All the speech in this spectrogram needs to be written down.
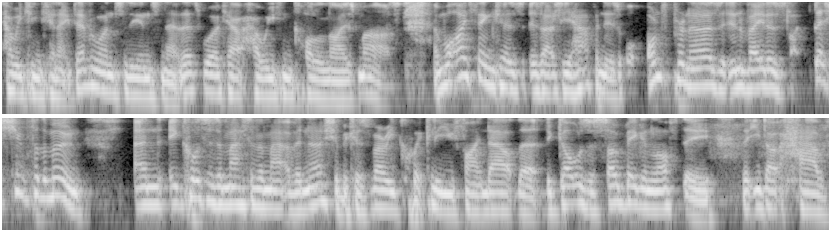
how we can connect everyone to the internet. Let's work out how we can colonize Mars. And what I think has, has actually happened is entrepreneurs and innovators, like, let's shoot for the moon. And it causes a massive amount of inertia because very quickly you find out that the goals are so big and lofty that you don't have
